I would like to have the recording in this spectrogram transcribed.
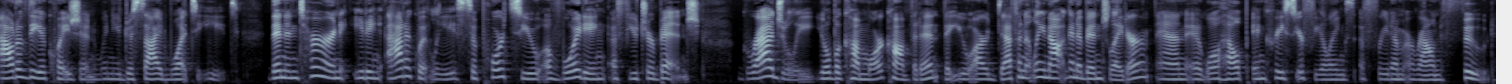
out of the equation when you decide what to eat then in turn, eating adequately supports you avoiding a future binge. Gradually, you'll become more confident that you are definitely not going to binge later, and it will help increase your feelings of freedom around food.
